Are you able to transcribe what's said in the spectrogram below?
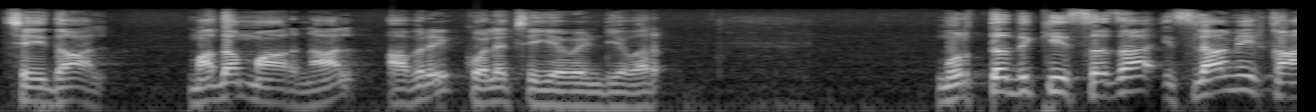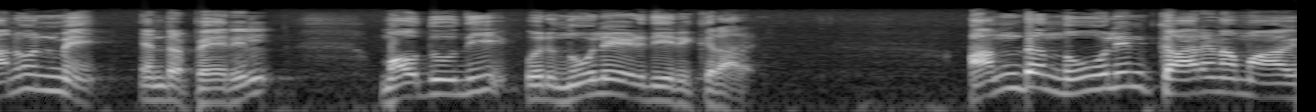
செய்தால் மதம் மாறினால் அவரை கொலை செய்ய வேண்டியவர். முர்த்ததுக்கு சஜா இஸ்லாமிய கானூன்மே என்ற பெயரில் மௌதூதி ஒரு நூலை எழுதியிருக்கிறார். அந்த நூலின் காரணமாக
